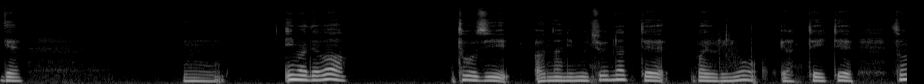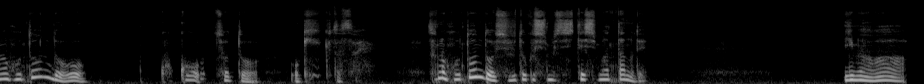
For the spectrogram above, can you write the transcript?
で、うん、今では当時あんなに夢中になってバイオリンをやっていてそのほとんどをここちょっとお聞きくださいそのほとんどを習得してしまったので今は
